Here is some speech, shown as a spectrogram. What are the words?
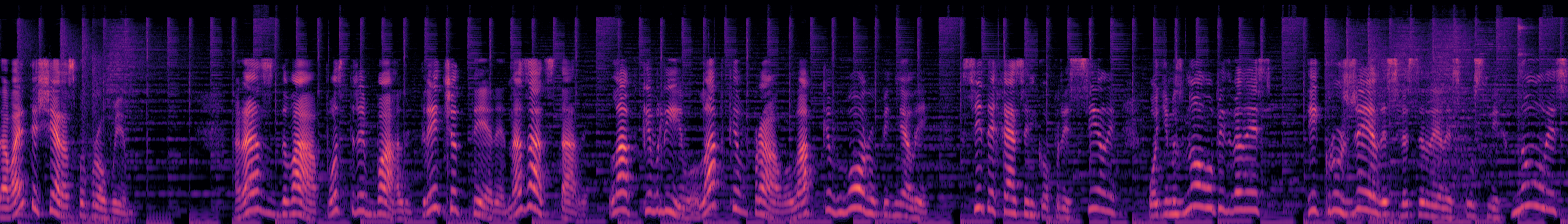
Давайте ще раз попробуємо. Раз, два, пострибали, три, чотири, назад стали, лапки вліво, лапки вправо, лапки вгору підняли, всі тихесенько присіли, потім знову підвелись і кружились, веселились, усміхнулись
